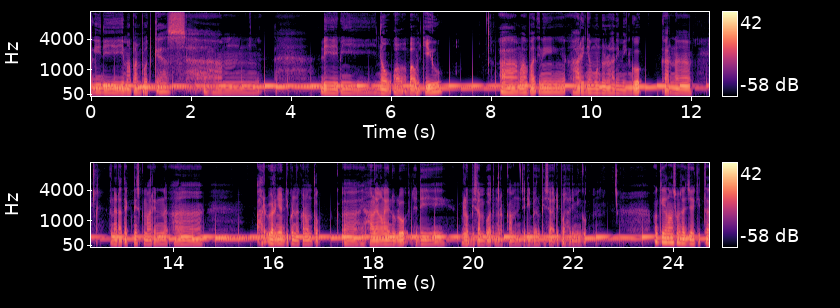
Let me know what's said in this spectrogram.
lagi di Mapan Podcast um, Di Me Know All About You. Uh, Maaf banget ini harinya mundur hari Minggu Karena kendala teknis kemarin uh, Hardware-nya digunakan untuk uh, hal yang lain dulu Jadi belum bisa membuat ngerekam Jadi baru bisa di post hari Minggu. Oke langsung saja kita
